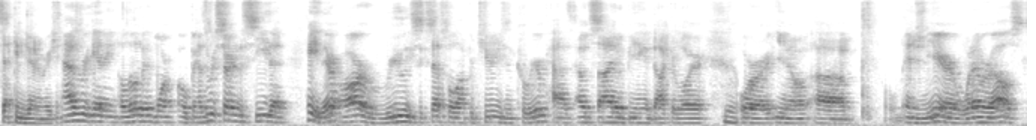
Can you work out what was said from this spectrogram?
second generation, as we're getting a little bit more open, as we're starting to see that, hey, there are really successful opportunities and career paths outside of being a doctor, lawyer, Yeah. or you know, uh, engineer, or whatever else.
